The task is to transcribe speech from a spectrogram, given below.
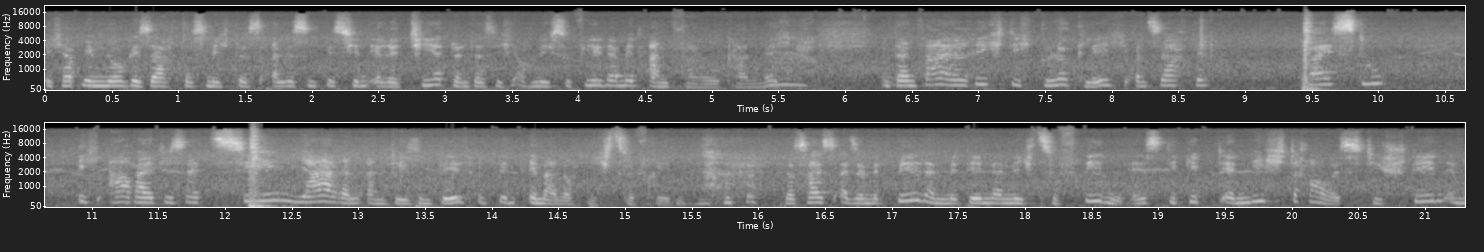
ich habe ihm nur gesagt, dass mich das alles ein bisschen irritiert und dass ich auch nicht so viel damit anfangen kann. Mhm. Und dann war er richtig glücklich und sagte, weißt du, ich arbeite seit zehn Jahren an diesem Bild und bin immer noch nicht zufrieden. Das heißt also mit Bildern, mit denen er nicht zufrieden ist, die gibt er nicht raus. Die stehen im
